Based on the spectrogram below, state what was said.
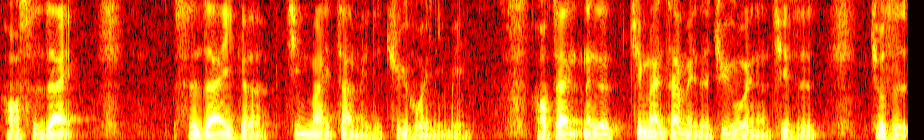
好，是在是在一个敬拜赞美的聚会里面，好，在那个敬拜赞美的聚会呢，其实就是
